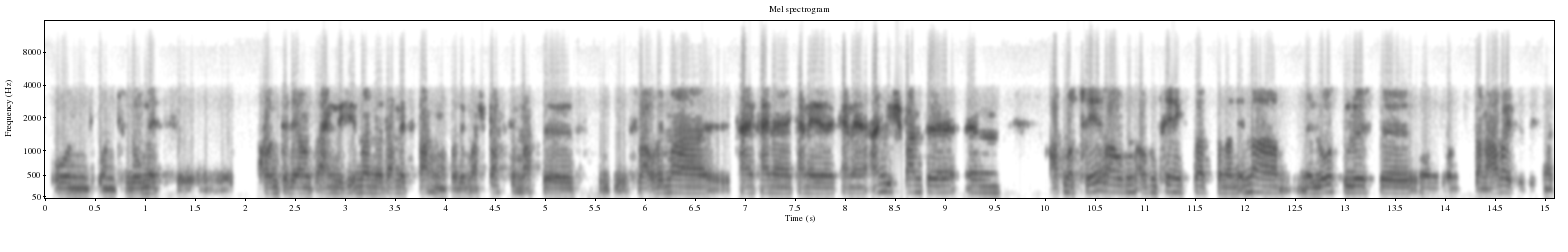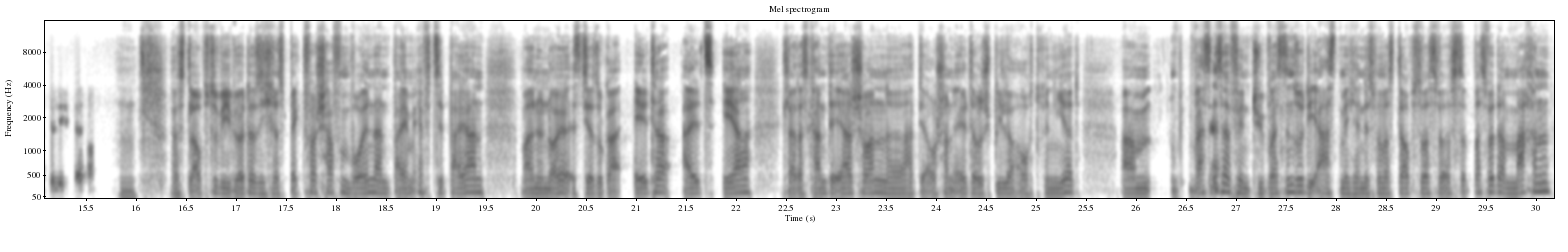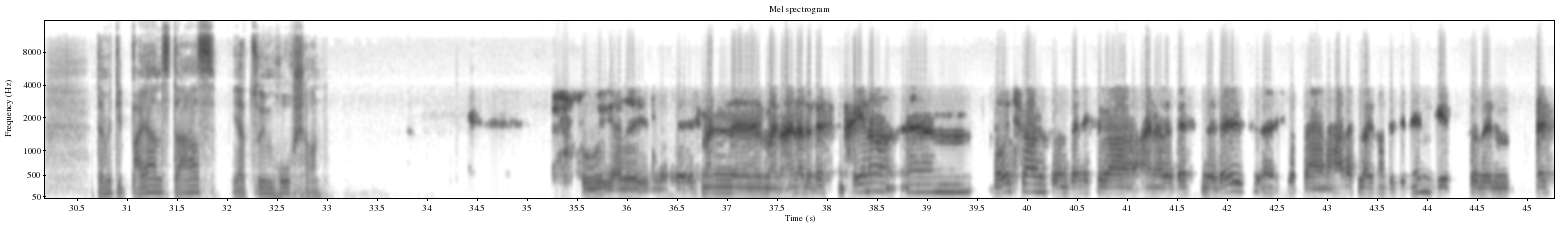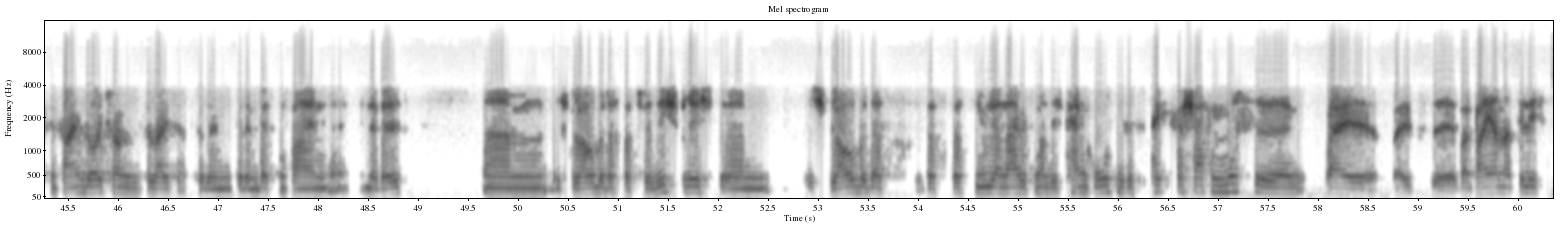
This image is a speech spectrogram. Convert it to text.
Und, und somit äh, konnte der uns eigentlich immer nur damit fangen. Es hat immer Spaß gemacht. Es, es war auch immer keine, keine, keine, keine angespannte ähm, Atmosphäre auf dem, auf dem Trainingsplatz, sondern immer eine losgelöste und, und dann arbeitet es sich natürlich besser. Hm. Was glaubst du, wie wird er sich Respekt verschaffen wollen dann beim FC Bayern? Manuel Neuer ist ja sogar älter als er. Klar, das kannte er schon, äh, hat ja auch schon ältere Spieler auch trainiert. Ähm, was ja. ist er für ein Typ? Was sind so die ersten Mechanismen? Was glaubst du, was, was, was wird er machen, damit die Bayern-Stars ja zu ihm hochschauen? Also ich meine, äh, mein einer der besten Trainer ähm, Deutschlands und wenn nicht sogar einer der besten der Welt. Äh, ich glaube, da, hat er vielleicht noch ein bisschen hin, geht zu dem besten Verein Deutschlands und vielleicht zu dem, zu dem besten Verein äh, in der Welt. Ähm, ich glaube, dass das für sich spricht. Ähm, ich glaube, dass dass, dass Julian Nagelsmann sich keinen großen Respekt verschaffen muss, äh, weil weil es äh, bei Bayern natürlich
